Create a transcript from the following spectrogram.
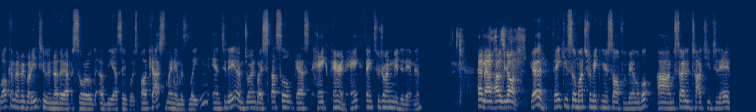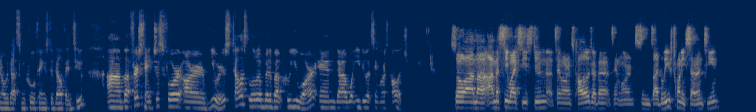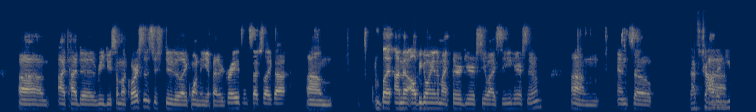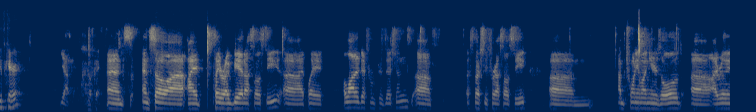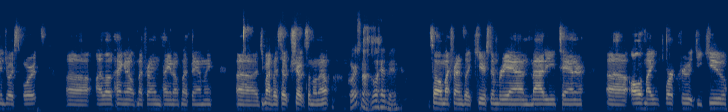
Welcome, everybody, to another episode of the SA Voice podcast. My name is Leighton, and today I'm joined by special guest Hank Perrin. Hank, thanks for joining me today, man. Hey, man, how's it going? Good. Thank you so much for making yourself available. Uh, I'm excited to talk to you today. I know we got some cool things to delve into. Um, but first, Hank, just for our viewers, tell us a little bit about who you are and uh, what you do at St. Lawrence College. So I'm a, I'm a CYC student at St. Lawrence College. I've been at St. Lawrence since I believe 2017. Um, I've had to redo some of the courses just due to like wanting to get better grades and such like that. Um, but I'm I'll be going into my third year of CYC here soon. Um, and so that's child uh, and youth care. Yeah. Okay. And and so uh, I play rugby at SLC. Uh, I play a lot of different positions. Uh, especially for SLC. Um, I'm 21 years old. Uh, I really enjoy sports. Uh, I love hanging out with my friends, hanging out with my family. Uh, do you mind if I shout some of them out? Of course not. Go ahead, man. So my friends like Kirsten, Brianne, Maddie, Tanner, uh, all of my work crew at DQ,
